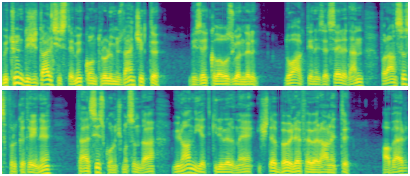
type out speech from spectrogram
bütün dijital sistemi kontrolümüzden çıktı. Bize kılavuz gönderin. Doğu Akdeniz'e seyreden Fransız fırkateyni telsiz konuşmasında Yunan yetkililerine işte böyle feveran etti. Haber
